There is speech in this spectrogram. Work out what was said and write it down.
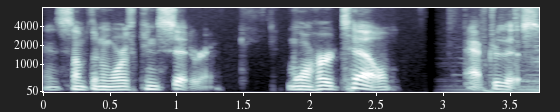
and something worth considering. More Heard Tell after this.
